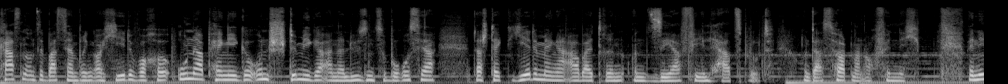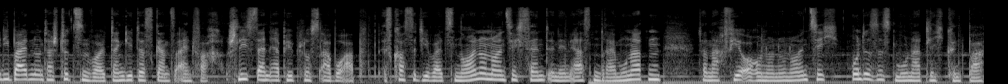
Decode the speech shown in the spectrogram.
Carsten und Sebastian bringen euch jede Woche unabhängige und stimmige Analysen zu Borussia. Da steckt jede Menge Arbeit drin und sehr viel Herzblut. Und das hört man auch, finde ich. Wenn ihr die beiden unterstützen wollt, dann geht das ganz einfach. Schließt ein RP Plus Abo ab. Es kostet jeweils 99 Cent in den ersten drei Monaten, danach 4,99 Euro und es ist monatlich kündbar.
